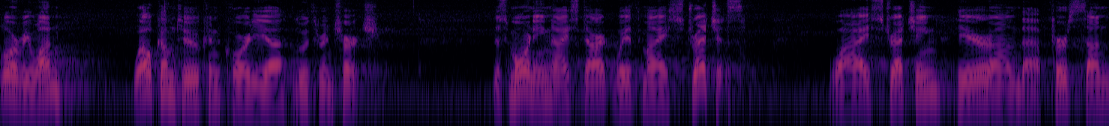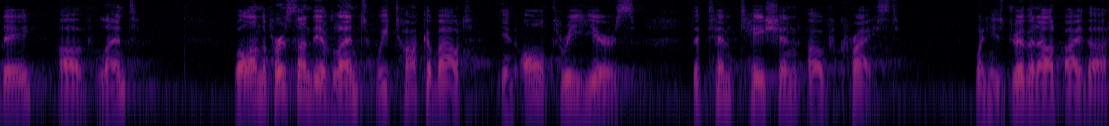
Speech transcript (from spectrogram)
Hello, everyone. Welcome to Concordia Lutheran Church. This morning, I start with my stretches. Why stretching here on the first Sunday of Lent? Well, on the first Sunday of Lent, we talk about, in all three years, the temptation of Christ when he's driven out by the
